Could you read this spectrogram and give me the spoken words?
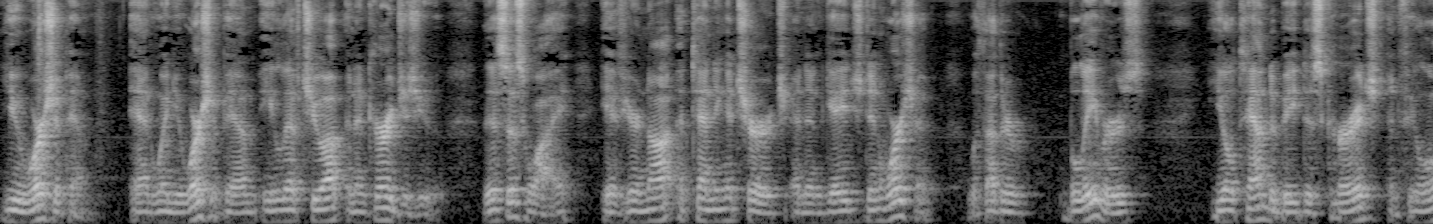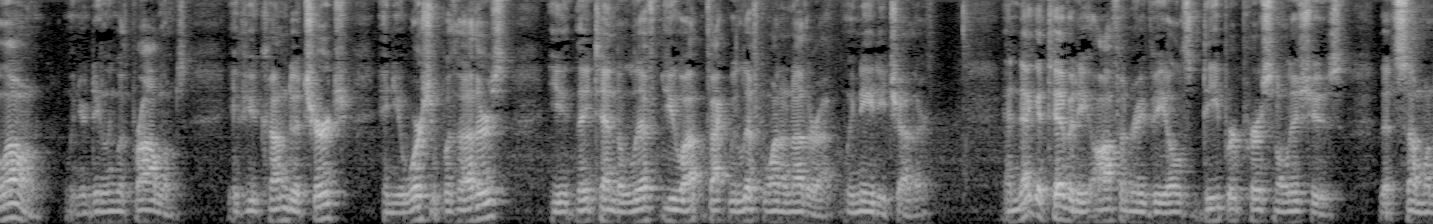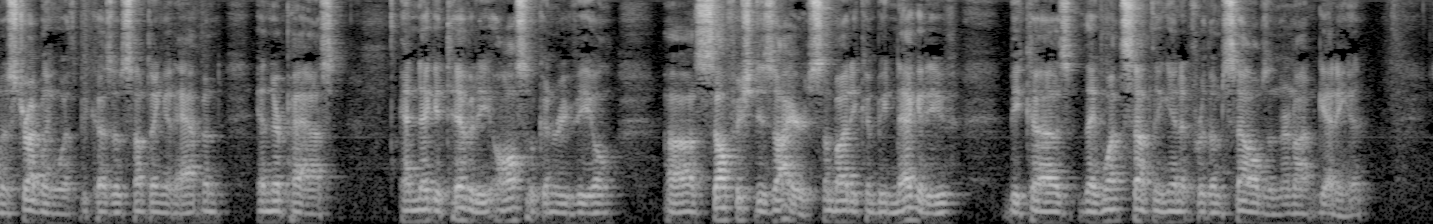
you worship Him. And when you worship Him, He lifts you up and encourages you. This is why, if you're not attending a church and engaged in worship with other believers, you'll tend to be discouraged and feel alone when you're dealing with problems. If you come to a church and you worship with others, you, they tend to lift you up. In fact, we lift one another up. We need each other. And negativity often reveals deeper personal issues that someone is struggling with because of something that happened in their past. And negativity also can reveal uh, selfish desires. Somebody can be negative because they want something in it for themselves and they're not getting it.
